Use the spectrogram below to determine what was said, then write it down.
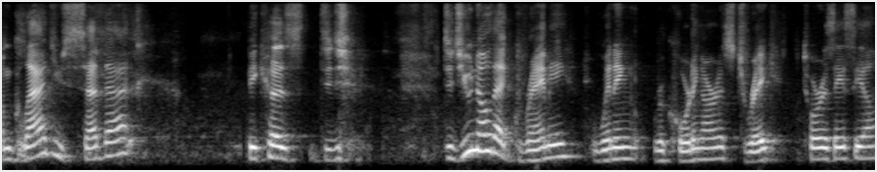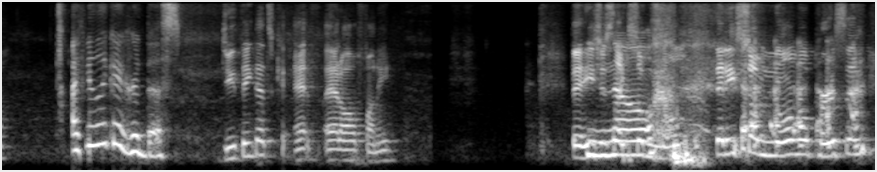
I'm glad you said that because did you did you know that Grammy winning recording artist Drake tore his ACL? I feel like I heard this. Do you think that's at, at all funny? That he's just no. like some normal, that he's some normal person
